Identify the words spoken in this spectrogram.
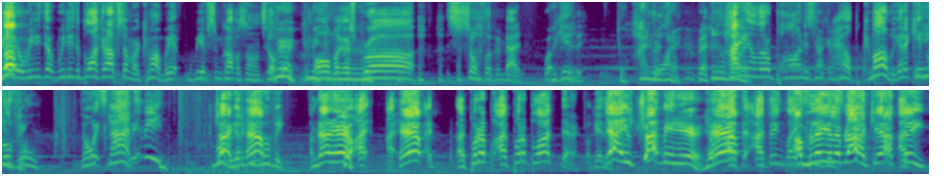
Yo, yo, we need to we need to block it off somewhere. Come on, we have we have some cobblestone. Let's go. Come here, come here, oh come my here, gosh, come bro, this is so flipping bad. What, We get really? Yo, hide in the water. Hide in the Hiding in a little pond is not gonna help. Come on, we gotta keep It is, moving. No, it's not. What do you mean? Come on, we gotta keep moving. I'm down here. Yo, I, I, Help. I, I put up I put a block there. Okay. Yeah, you trapped me in here. Yo, I, th- I think Light I'm Steve laying is- the blood. I can't I, see.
